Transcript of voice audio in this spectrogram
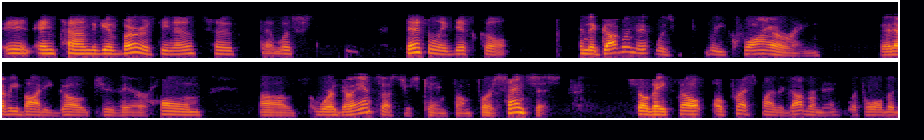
in, in time to give birth, you know. So that was definitely difficult. And the government was requiring that everybody go to their home of where their ancestors came from for a census. so they felt oppressed by the government with all the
